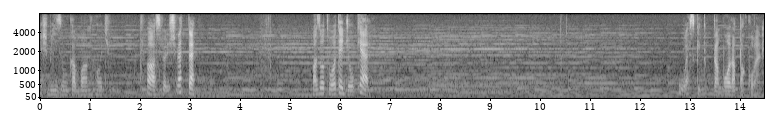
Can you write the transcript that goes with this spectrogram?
És bízunk abban, hogy az föl is vette. Az ott volt egy Joker? Hú, ezt ki tudtam volna pakolni.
